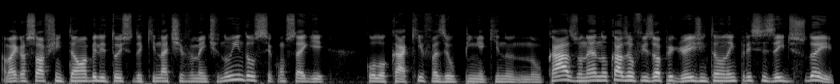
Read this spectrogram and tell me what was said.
A Microsoft, então, habilitou isso daqui nativamente no Windows, você consegue colocar aqui, fazer o pin aqui no, no caso, né? No caso eu fiz o upgrade, então eu nem precisei disso daí,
